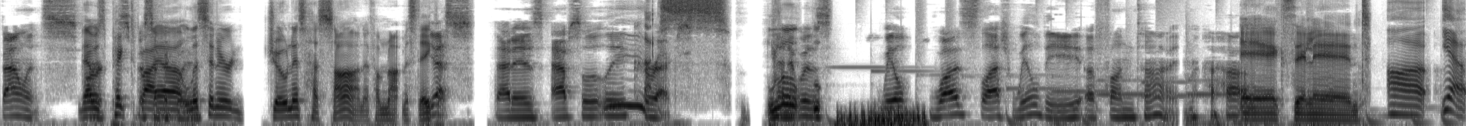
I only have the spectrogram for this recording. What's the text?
balance. That was picked by uh, listener Jonas Hassan, if I'm not mistaken. Yes, that is absolutely correct. Nice. And it was will was slash will be a fun time. Excellent. Uh, yeah.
